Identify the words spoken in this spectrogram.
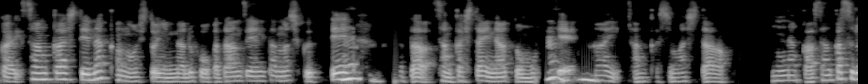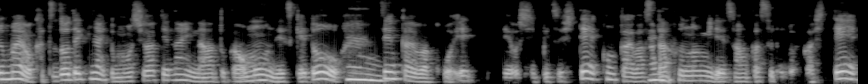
回参加して中の人になる方が断然楽しくって、うん、また参加したいなと思って、うん、はい、参加しました。なんか参加する前は活動できないと申し訳ないなとか思うんですけど、うん、前回はこうエッを執筆して今回はスタッフのみで参加するとかして、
